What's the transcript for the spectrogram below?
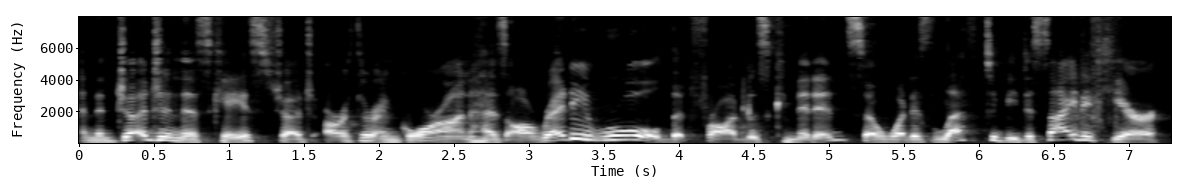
And the judge in this case, Judge Arthur Engoron, has already ruled that fraud was committed. So what is left to be decided here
